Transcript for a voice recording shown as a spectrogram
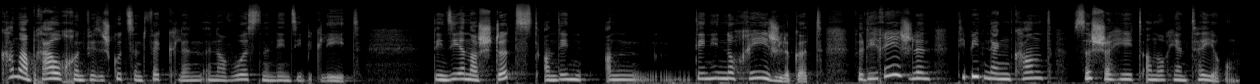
Kann er brauchen fir sich gut zu entwickeln in der Wursten in den sie begleht. Den sie unterstützt an den an den hin noch regelle gött. Weil die regeln die bieten engen kant sicherheit an orientierung.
